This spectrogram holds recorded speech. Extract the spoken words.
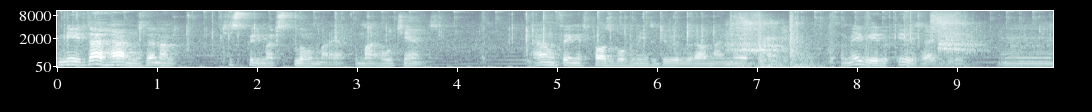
I mean, if that happens, then I'm just pretty much blown my my whole chance. I don't think it's possible for me to do it without my nerf. Or maybe it is actually. Mm,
